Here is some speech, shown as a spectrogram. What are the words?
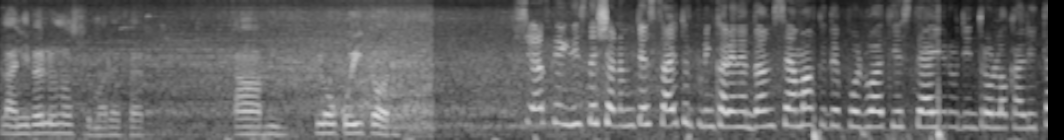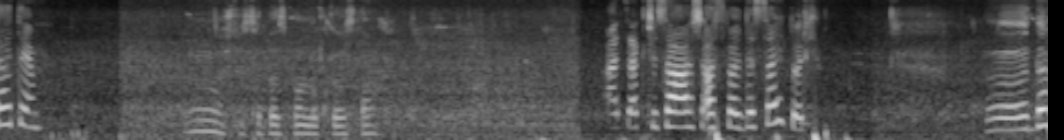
La nivelul nostru mă refer, ca locuitor. Și azi că există și anumite site-uri prin care ne dăm seama cât de poluat este aerul dintr-o localitate? Nu știu să vă spun lucrul ăsta. Ați accesat astfel de site-uri? Uh, da.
